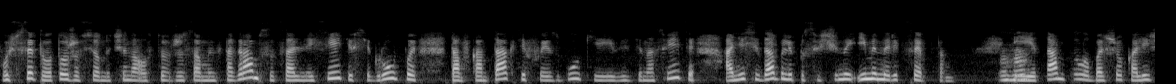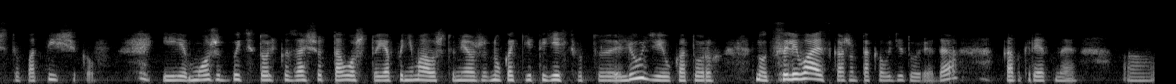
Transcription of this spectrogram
в общем, с этого тоже все начиналось, тот же самый Инстаграм, социальные сети, все группы, там ВКонтакте, в Фейсбуке и везде на свете, они всегда были посвящены именно рецептам, uh-huh. и там было большое количество подписчиков, и, может быть, только за счет того, что я понимала, что у меня уже, ну, какие-то есть вот э, люди, у которых, ну, целевая, скажем так, аудитория, да, конкретная, а,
